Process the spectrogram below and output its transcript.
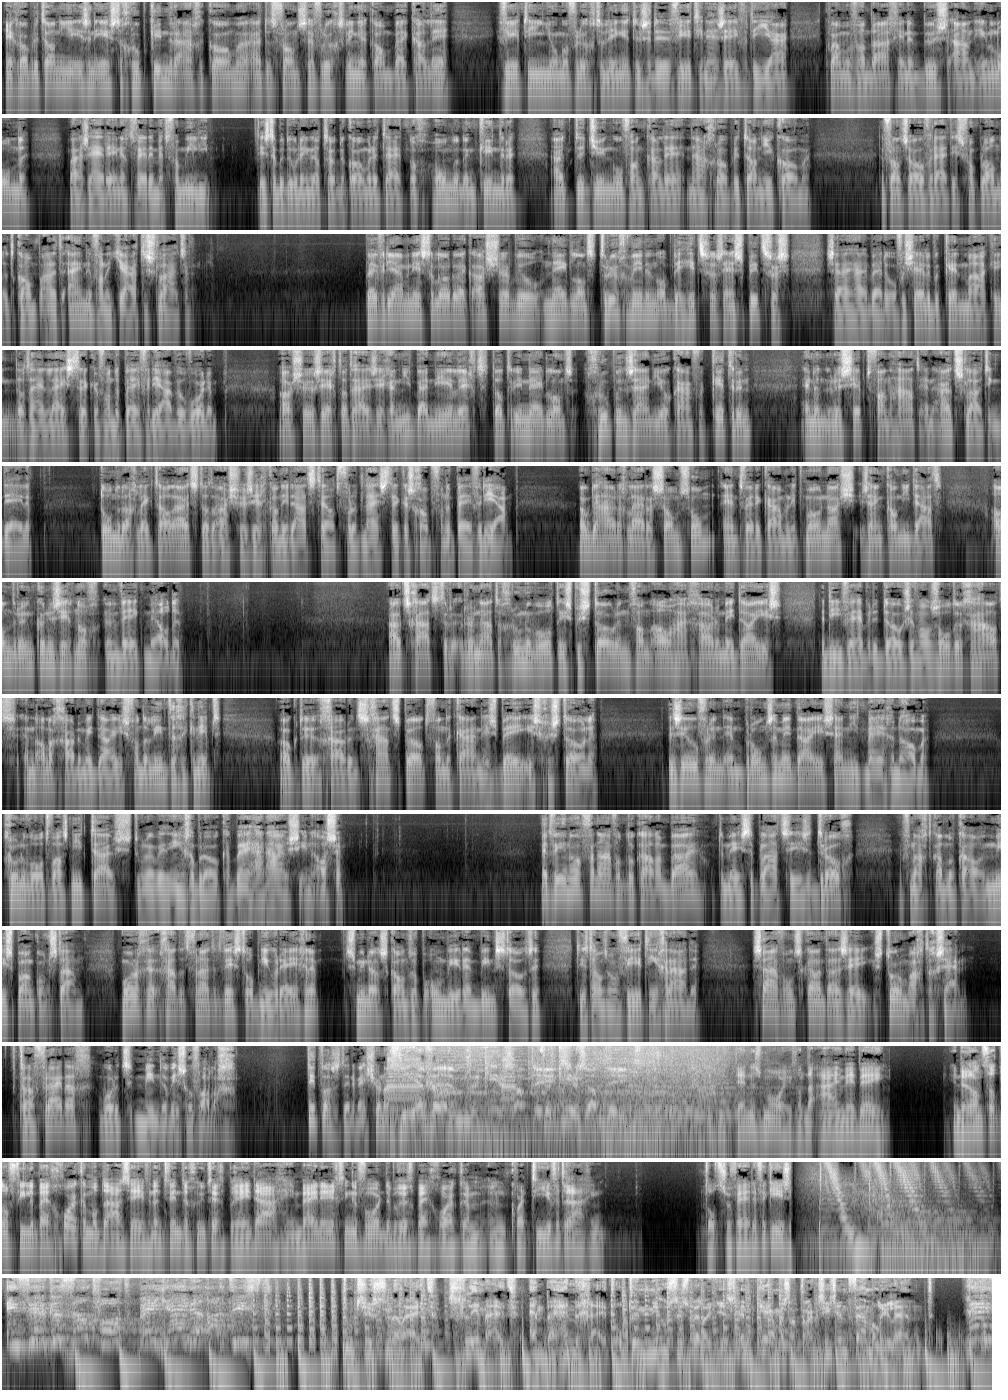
In Groot-Brittannië is een eerste groep kinderen aangekomen uit het Franse vluchtelingenkamp bij Calais. Veertien jonge vluchtelingen tussen de 14 en 17 jaar kwamen vandaag in een bus aan in Londen, waar ze herenigd werden met familie. Het is de bedoeling dat er de komende tijd nog honderden kinderen uit de jungle van Calais naar Groot-Brittannië komen. De Franse overheid is van plan het kamp aan het einde van het jaar te sluiten. PvdA-minister Lodewijk Asscher wil Nederland terugwinnen op de hitsers en splitsers, zei hij bij de officiële bekendmaking dat hij lijsttrekker van de PvdA wil worden. Asscher zegt dat hij zich er niet bij neerlegt dat er in Nederland groepen zijn die elkaar verketteren en een recept van haat en uitsluiting delen. Donderdag lekte al uit dat Asscher zich kandidaat stelt voor het lijsttrekkerschap van de PvdA. Ook de huidige leider Samson en Tweede Kamerlid Monash zijn kandidaat. Anderen kunnen zich nog een week melden. Oudschaatster Renate Groenewold is bestolen van al haar gouden medailles. De dieven hebben de dozen van zolder gehaald en alle gouden medailles van de linten geknipt. Ook de gouden schaatspeld van de KNSB is gestolen. De zilveren en bronzen medailles zijn niet meegenomen. Groenewold was niet thuis toen er werd ingebroken bij haar huis in Assen. Het weer nog, vanavond lokaal een bui. Op de meeste plaatsen is het droog. Vannacht kan lokaal een mistbank ontstaan. Morgen gaat het vanuit het westen opnieuw regenen. Smiddags kans op onweer en windstoten. Het is dan zo'n 14 graden. S'avonds kan het aan zee stormachtig zijn. Vanaf vrijdag wordt het minder wisselvallig. Dit was het NWS Journaal. ZFM, verkeersupdate. verkeersupdate. Dit is Dennis Mooi van de ANWB. In de Randstad nog file bij Gorkum op de A27 Utrecht-Breda. In beide richtingen voor de brug bij Gorkum een kwartier vertraging. Tot zover de verkeers. In Circus Zandvoort ben jij de artiest. Toets je snelheid, slimheid en behendigheid op de nieuwste spelletjes en kermisattracties in Familyland. Leef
